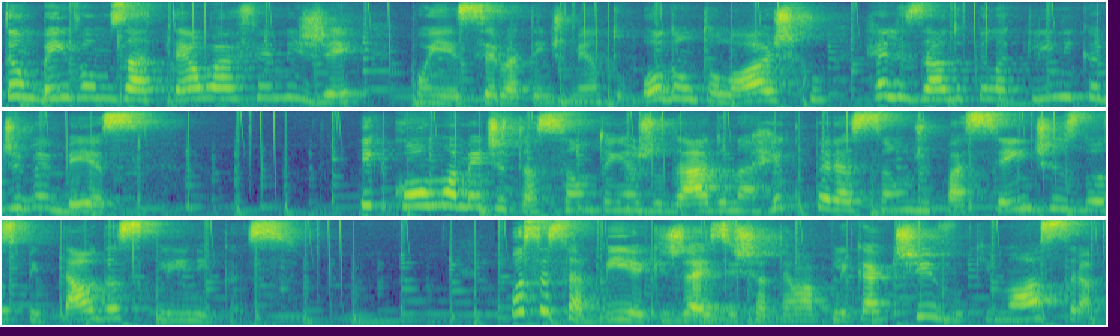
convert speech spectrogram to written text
Também vamos até o UFMG conhecer o atendimento odontológico realizado pela Clínica de Bebês, e como a meditação tem ajudado na recuperação de pacientes do Hospital das Clínicas. Você sabia que já existe até um aplicativo que mostra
